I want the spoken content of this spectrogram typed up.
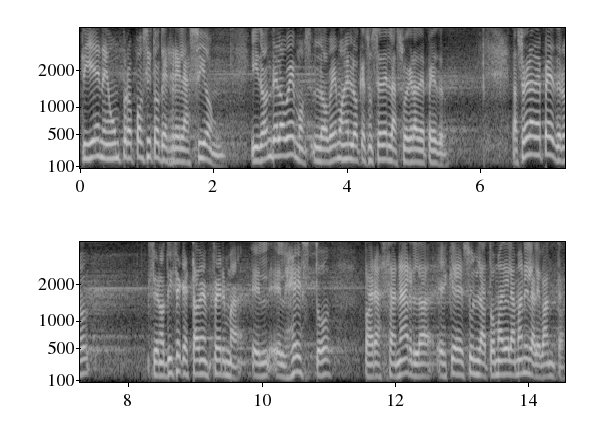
tiene un propósito de relación. ¿Y dónde lo vemos? Lo vemos en lo que sucede en la suegra de Pedro. La suegra de Pedro se nos dice que estaba enferma. El, gesto para sanarla es que Jesús la toma de la mano y la levanta.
